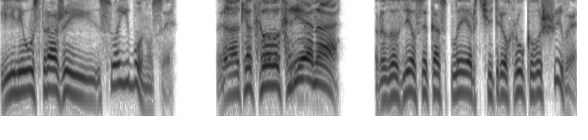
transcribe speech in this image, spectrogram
Или у стражей свои бонусы? «А какого хрена?» Разозлился косплеер четырехрукого Шивы,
